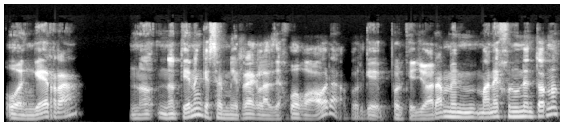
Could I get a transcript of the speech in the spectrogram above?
o en guerra. No, no tienen que ser mis reglas de juego ahora, porque, porque yo ahora me manejo en un entorno.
